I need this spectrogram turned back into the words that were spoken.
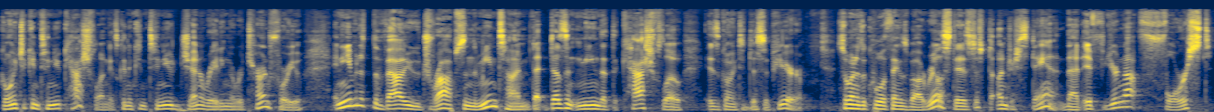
going to continue cash flowing. It's going to continue generating a return for you. And even if the value drops in the meantime, that doesn't mean that the cash flow is going to disappear. So one of the cool things about real estate is just to understand that if you're not forced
